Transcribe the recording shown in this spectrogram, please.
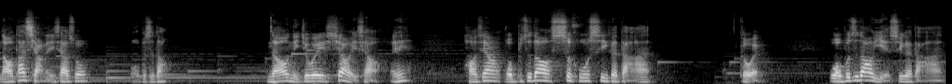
然后他想了一下说我不知道。然后你就会笑一笑，哎，好像我不知道，似乎是一个答案。各位，我不知道也是一个答案，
